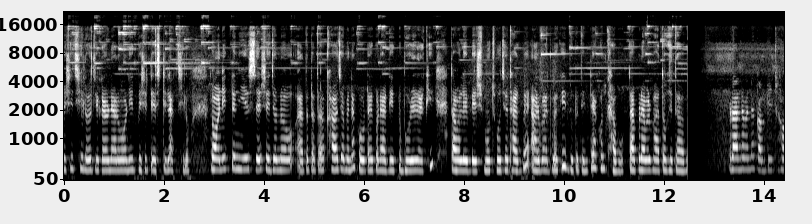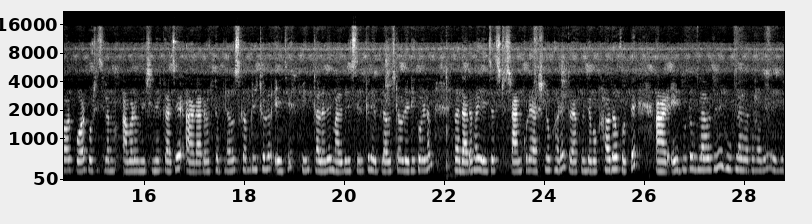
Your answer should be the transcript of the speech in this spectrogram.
বেশি ছিল যে কারণে আরও অনেক বেশি টেস্টি লাগছিল। তো অনেকটা নিয়ে এসছে সেই জন্য এতটা তো খাওয়া যাবে না। কৌটায় করে আগে একটু ভরে রাখি, তাহলে বেশ মুচমুচে থাকবে। আর বাদ বাকি দুটো তিনটে এখন খাব। তারপরে আবার ভাতও খেতে হবে। রান্না বান্না কমপ্লিট হওয়ার পর বসেছিলাম আবারও মেশিনের কাজে আর আরও একটা ব্লাউজ কমপ্লিট হলো। এই যে পিঙ্ক কালারের মালবেরি সিল্কের এই ব্লাউজটাও রেডি করলাম। আমার দাদাভাই এই জাস্ট স্নান করে আসলো ঘরে, তো এখন যাব খাওয়া দাওয়া করতে। আর এই দুটো ব্লাউজে হুক লাগাতে হবে। এই যে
